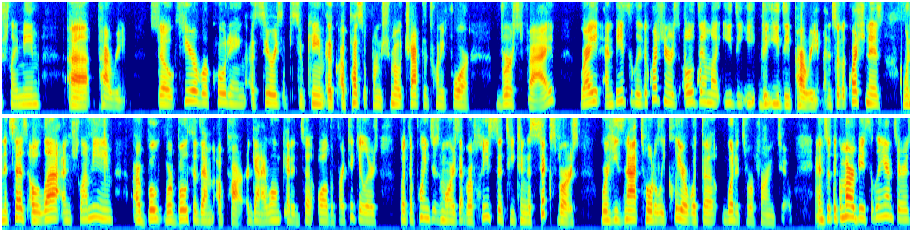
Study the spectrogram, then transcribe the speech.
Shlemim uh, Parim. So here we're quoting a series of psukim, a, a pasuk from Shemot chapter 24, verse 5, right? And basically the question is Odilma Edi V'Edi Parim. And so the question is when it says Ola and Shlamim, are both were both of them apart. Again, I won't get into all the particulars, but the point is more is that Rav Chisda teaching a sixth verse where he's not totally clear what the what it's referring to. And so the Gemara basically answers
